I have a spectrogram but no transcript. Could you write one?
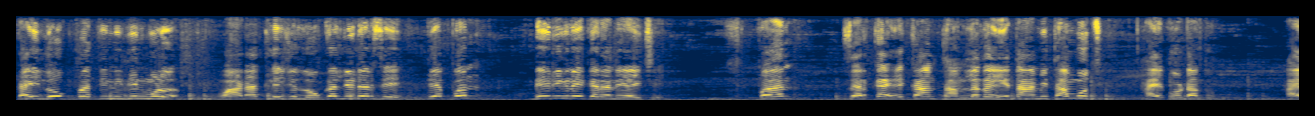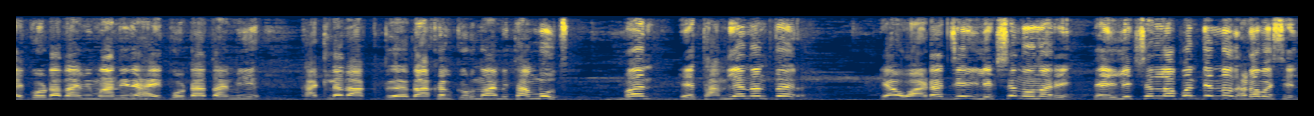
काही लोकप्रतिनिधींमुळं वाडातले जे लोकल लिडर्स आहे ते पण डेअरिंग नाही करायला यायचे. पण जर का हे काम थांबलं नाही हे तर आम्ही थांबूच. हायकोर्टातून. हायकोर्टात आम्ही माननीय हायकोर्टात आम्ही खाटला दाख दाखल करून आम्ही थांबूच. पण हे थांबल्यानंतर या वाड्यात जे इलेक्शन होणार आहे त्या इलेक्शनला पण त्यांना धडा बसेल.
